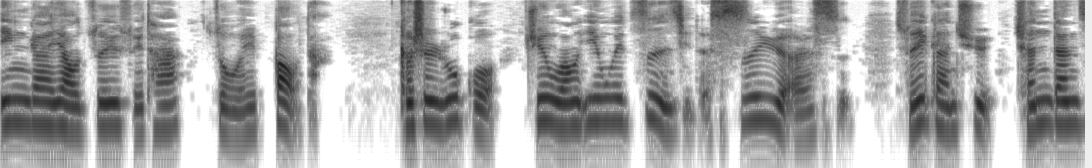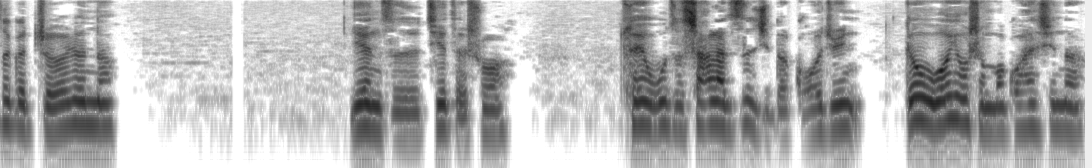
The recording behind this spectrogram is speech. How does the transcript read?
应该要追随他作为报答。可是，如果君王因为自己的私欲而死，谁敢去承担这个责任呢？晏子接着说：“崔武子杀了自己的国君，跟我有什么关系呢？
